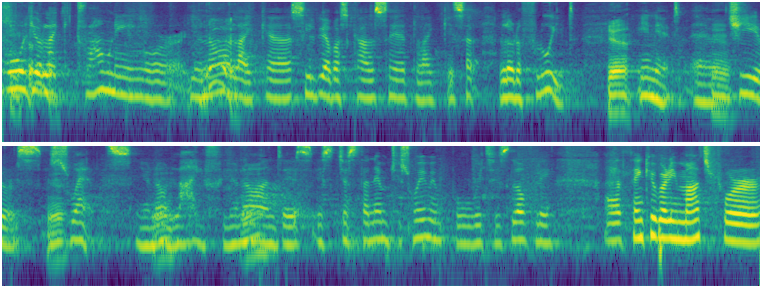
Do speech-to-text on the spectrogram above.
pool you're like drowning, or you know, yeah. like uh, Sylvia Pascal said, like it's a, a lot of fluid yeah. in it, uh, yeah. cheers, sweats, you know, life, you know, and it's, it's just an empty swimming pool, which is lovely. Uh, thank you very much for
